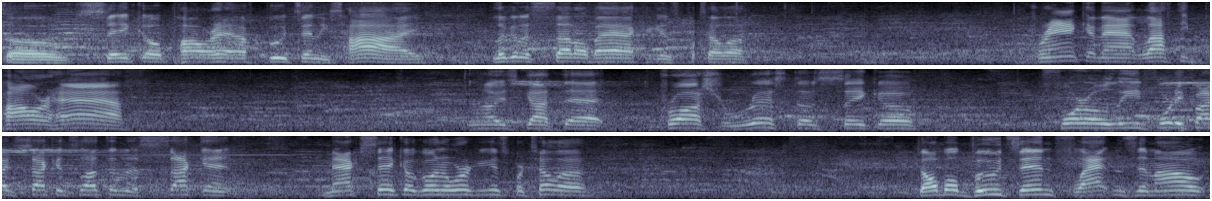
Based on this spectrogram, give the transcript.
So Seiko power half boots in, he's high. Looking to settle back against Patella. Cranking that lefty power half. Now he's got that cross wrist of Seiko. 4-0 lead, 45 seconds left in the second. Max Seiko going to work against Portilla. Double boots in, flattens him out.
